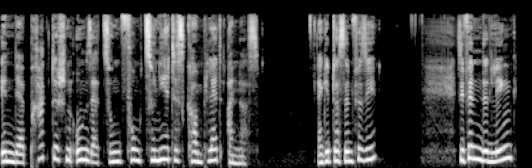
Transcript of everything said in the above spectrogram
in der praktischen Umsetzung funktioniert es komplett anders. Ergibt das Sinn für Sie? Sie finden den Link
